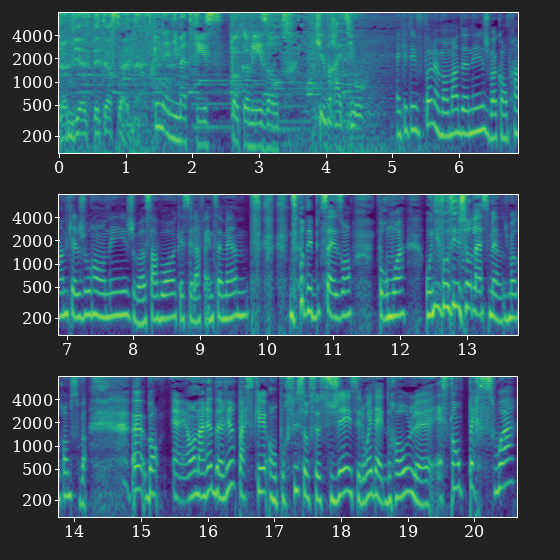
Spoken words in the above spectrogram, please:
Geneviève Peterson. Une animatrice pas comme les autres. Cube Radio. Inquiétez-vous pas, à un moment donné, je vais comprendre quel jour on est, je vais savoir que c'est la fin de semaine, du début de saison pour moi au niveau des jours de la semaine. Je me trompe souvent. Euh, bon, euh, on arrête de rire parce que on poursuit sur ce sujet et c'est loin d'être drôle. Euh, est-ce qu'on perçoit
